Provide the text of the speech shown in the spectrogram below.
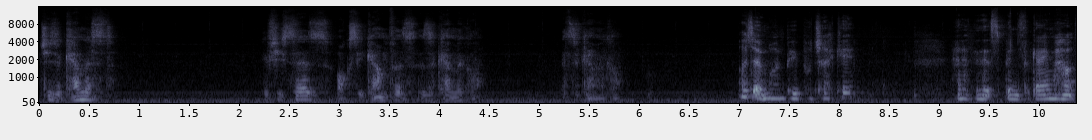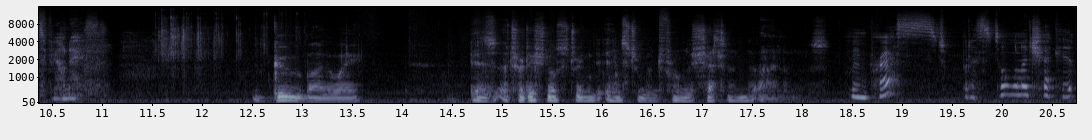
She's a chemist. If she says oxycamphor is a chemical, it's a chemical. I don't mind people checking. Anything that spins the game out, to be honest. Gue, by the way, is a traditional stringed instrument from the Shetland Islands. I'm impressed, but I still want to check it.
